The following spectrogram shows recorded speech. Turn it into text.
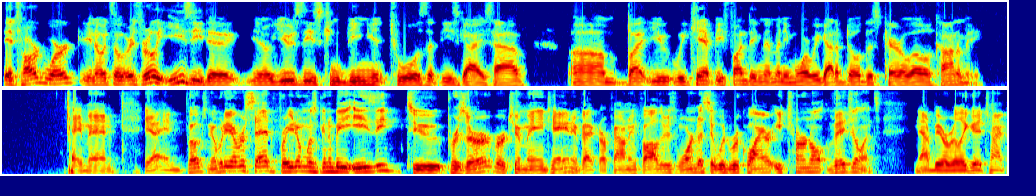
it's hard work. You know, it's, it's really easy to, you know, use these convenient tools that these guys have. Um, but you, we can't be funding them anymore. We got to build this parallel economy. Amen. Yeah, and folks, nobody ever said freedom was going to be easy to preserve or to maintain. In fact, our founding fathers warned us it would require eternal vigilance. Now would be a really good time.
